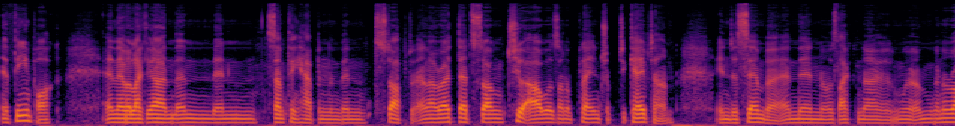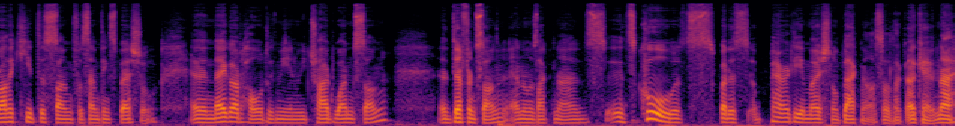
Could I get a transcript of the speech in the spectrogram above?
a theme park, and they were like, yeah, and then then something happened and then stopped. And I wrote that song two hours on a plane trip to Cape Town in December, and then I was like, no, I'm gonna rather keep the song for something special. And then they got hold of me and we tried one song, a different song, and I was like, no, it's it's cool, it's but it's apparently emotional black now. So I was like, okay, no,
